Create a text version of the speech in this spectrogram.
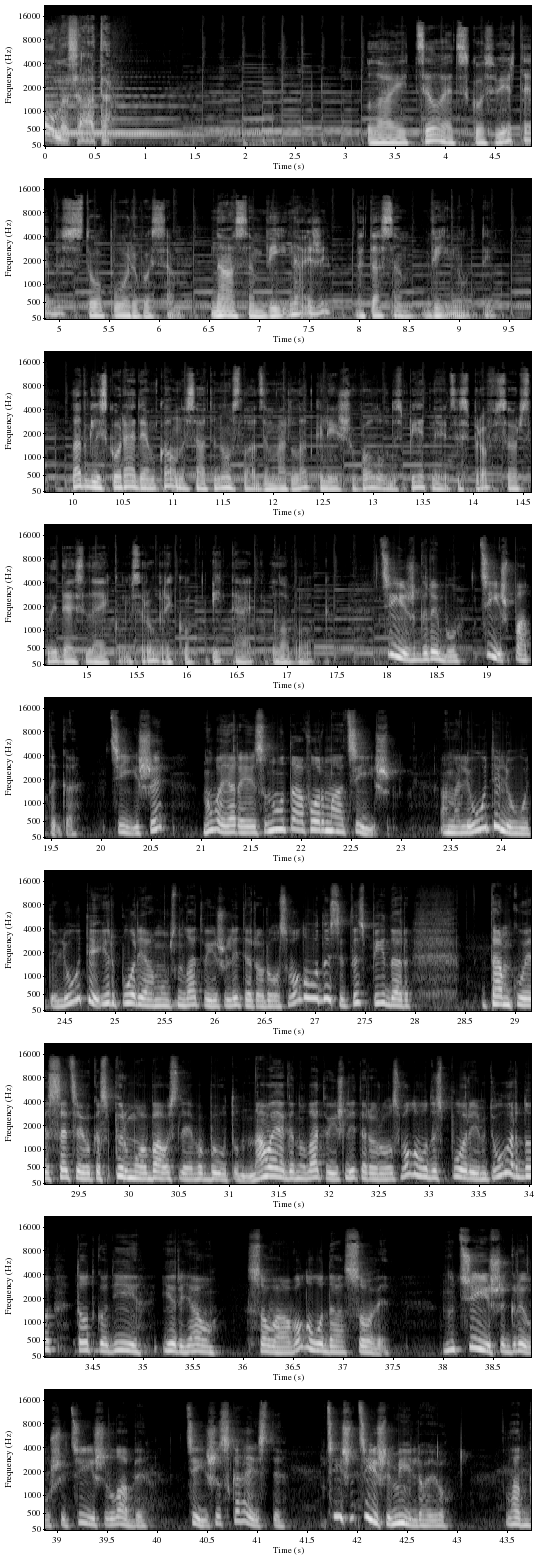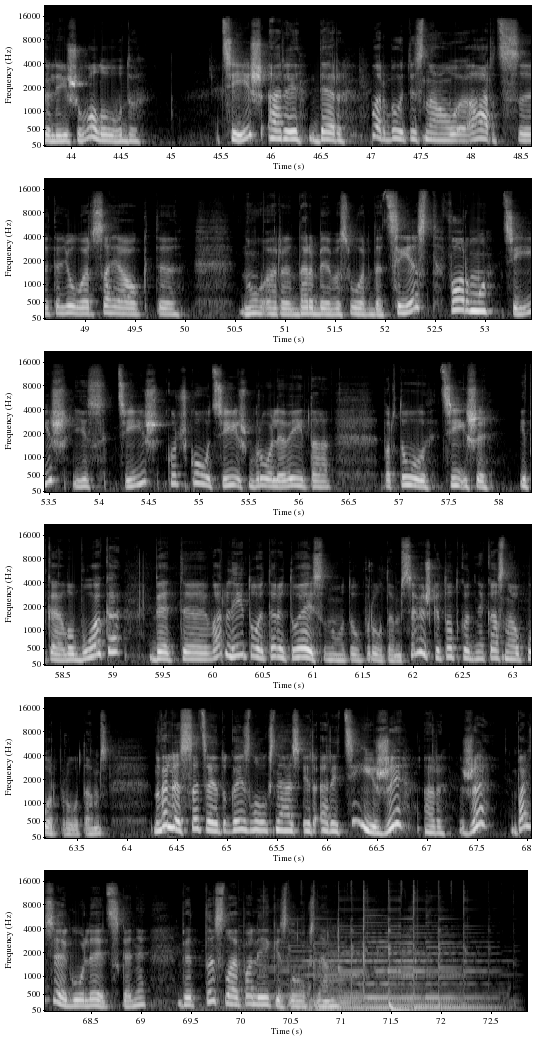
Kalnasāta! Lai cilvēciskos vietēbas to pori visam, nāsam vīnaiži, bet esam vīnoti. Latvijas rādījumu kolonizāta noslēdzam ar latviešu valodas pētnieces profesors Lidijas Leikumas rubriku Itai Lobok. Cīši gribu, cīši patika, cīši, nu vai arī es no tā formā cīši. Ana ļoti, ļoti, ļoti ir porjā mums no latviešu literāros valodas, ja tas pīdara tam, ko es secēju, kas pirmo bauslība būtu. Nav vajag no latviešu literāros valodas poriem vārdu, tad, kad viņi ir jau savā valodā savi. Nu, cīši grūši, cīši labi, cīši skaisti. Cīši, cīši mīļoju latgalīšu valodu. Cīši arī der. Varbūt tas nav ārts, ka jau var sajaukt nu, ar darbības vārda ciest formu, cīši, jis cīši, kurš ko cīši broļa vītā. Par to cīši it kā loboka, bet eh, var lietot arī to eisanotu, protams, sevišķi tad, kad nekas nav porprotams. Nu, vēl es sacītu, ka izlūksnēs ir arī cīži ar že, baļsēgu līdzskaņa, bet tas lai paliek izlūksnēm.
